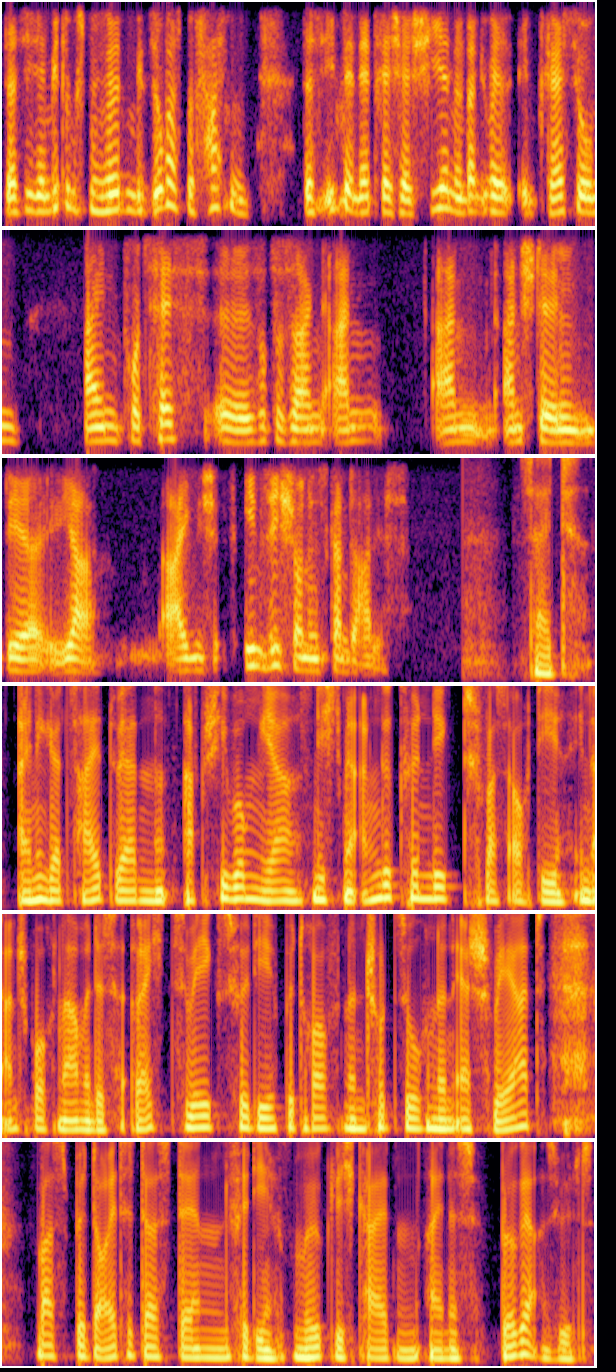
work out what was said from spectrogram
dass sich Ermittlungsbehörden mit sowas befassen, das Internet recherchieren und dann über Impressum einen Prozess äh, sozusagen an an, anstellen, der ja eigentlich in sich schon ein Skandal ist. Seit einiger Zeit werden Abschiebungen ja nicht mehr angekündigt, was auch die Inanspruchnahme des Rechtswegs für die betroffenen Schutzsuchenden erschwert. Was bedeutet das denn für die Möglichkeiten eines Bürgerasyls?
